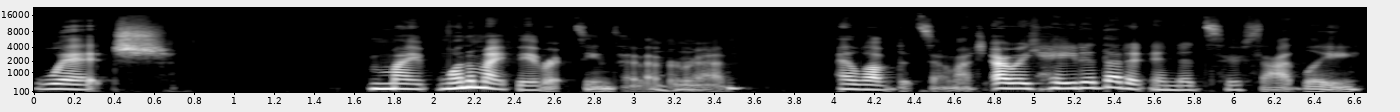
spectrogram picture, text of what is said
which my one of my favorite scenes i've Mm-hmm. ever read i loved it so much i hated that it ended so sadly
